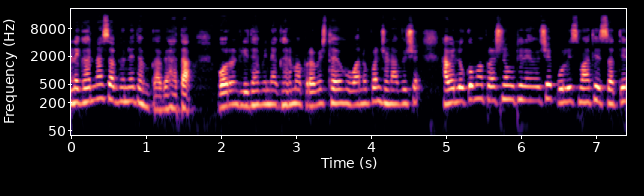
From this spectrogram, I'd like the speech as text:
અને ઘરના સભ્યોને ધમકાવ્યા હતા. વોરંટ લીધા વિના ઘરમાં પ્રવેશ થયો હોવાનું પણ જણાવ્યું છે. હવે લોકોમાં પ્રશ્ન ઉઠી રહ્યો છે પોલીસમાંથી સત્ય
